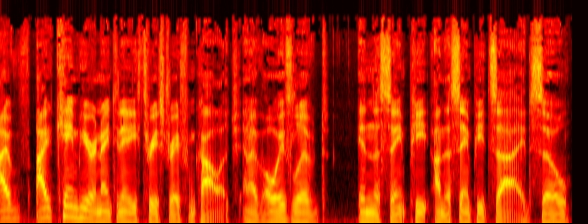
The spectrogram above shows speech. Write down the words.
I've I came here in 1983 straight from college, and I've always lived in the St. Pete on the St. Pete side. So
